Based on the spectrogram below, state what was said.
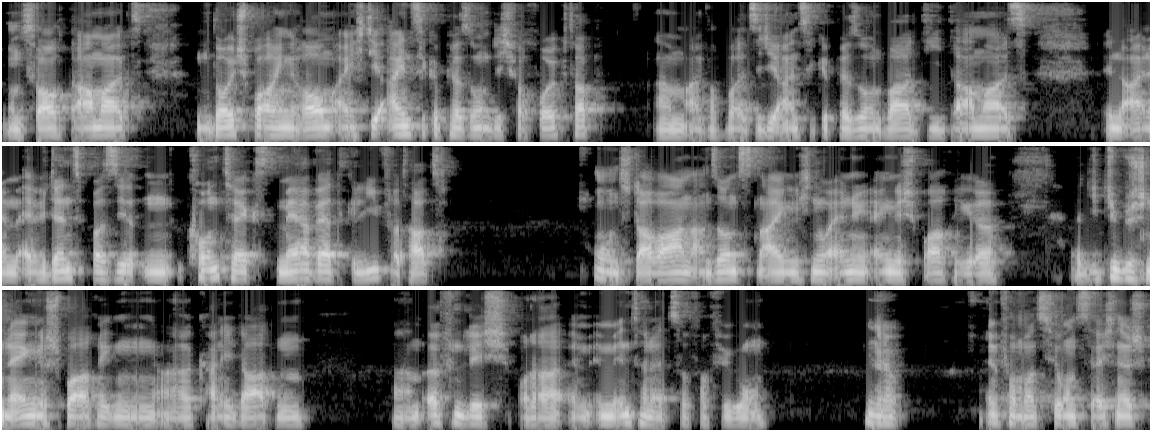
Und zwar auch damals im deutschsprachigen Raum eigentlich die einzige Person, die ich verfolgt habe. Ähm, einfach weil sie die einzige Person war, die damals in einem evidenzbasierten Kontext Mehrwert geliefert hat. Und da waren ansonsten eigentlich nur englischsprachige die typischen englischsprachigen äh, Kandidaten ähm, öffentlich oder im, im Internet zur Verfügung. Ja. Informationstechnisch.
